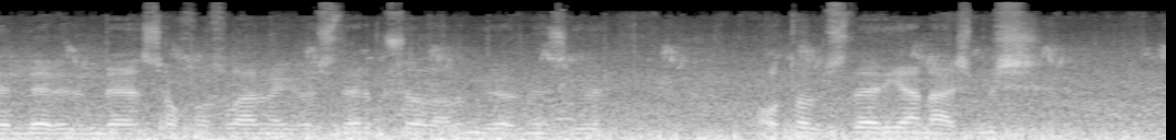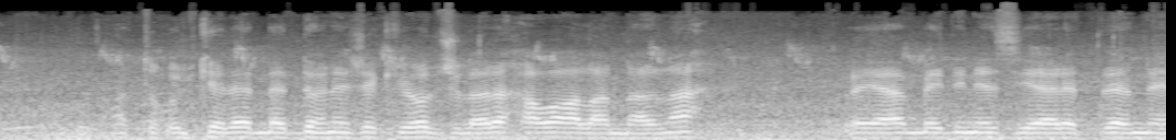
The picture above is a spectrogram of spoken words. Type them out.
Şöyle otellerin de sokaklarını göstermiş olalım. Gördüğünüz gibi otobüsler yanaşmış. Artık ülkelerine dönecek yolcuları havaalanlarına veya Medine ziyaretlerini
